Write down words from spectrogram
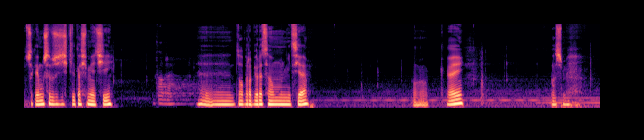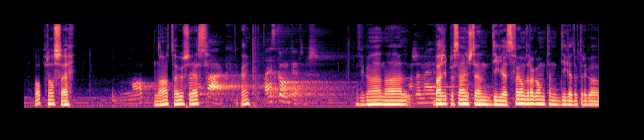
poczekaj, muszę wrzucić kilka śmieci. Dobra. Yy, dobra, biorę całą amunicję. Okej. Zobaczmy. O, proszę. No O, No, to już jest. tak. Czekaj. To jest konkret już. Wygląda na Możemy... bardziej profesjonalnie niż ten Digel. Swoją drogą, ten Digel, do którego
